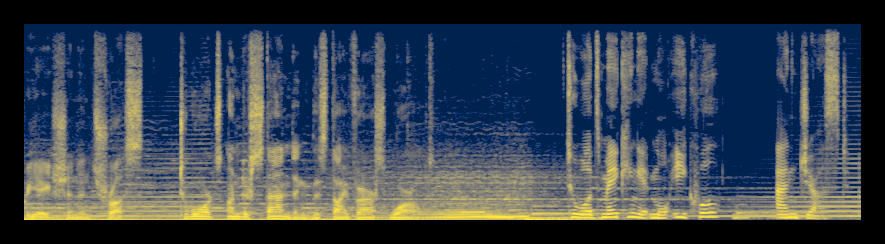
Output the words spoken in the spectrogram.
creation and trust. towards understanding this diverse world. Towards making it more equal and just.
